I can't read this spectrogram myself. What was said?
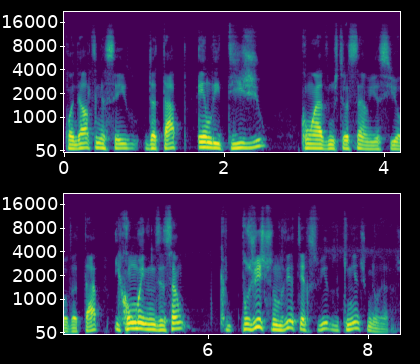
quando ela tinha saído da TAP em litígio com a administração e a CEO da TAP e com uma indenização que, pelos vistos, não devia ter recebido de 500 mil euros.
